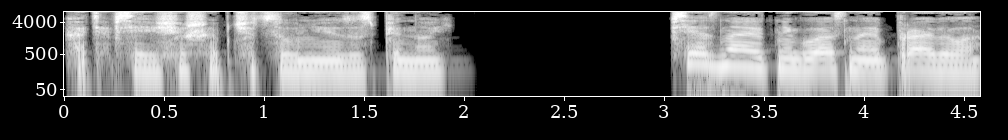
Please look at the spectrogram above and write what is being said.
хотя все еще шепчутся у нее за спиной. Все знают негласное правило.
